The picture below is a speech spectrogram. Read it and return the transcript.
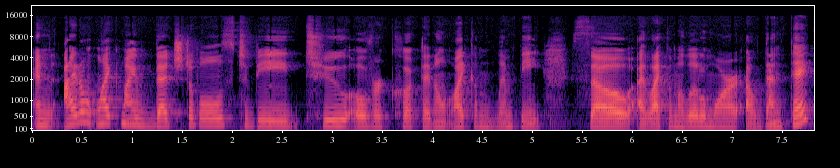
And I don't like my vegetables to be too overcooked. I don't like them limpy. So I like them a little more al dente.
